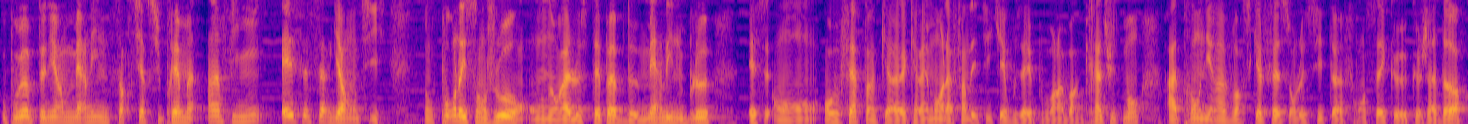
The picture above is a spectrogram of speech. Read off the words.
Vous pouvez obtenir Merlin Sorcière Suprême Infinie SSR garantie. Donc pour les 100 jours, on aura le Step Up de Merlin Bleu et en, offerte hein, carrément à la fin des tickets vous allez pouvoir l'avoir gratuitement. Après on ira voir ce qu'elle fait sur le site euh, français que, j'adore.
